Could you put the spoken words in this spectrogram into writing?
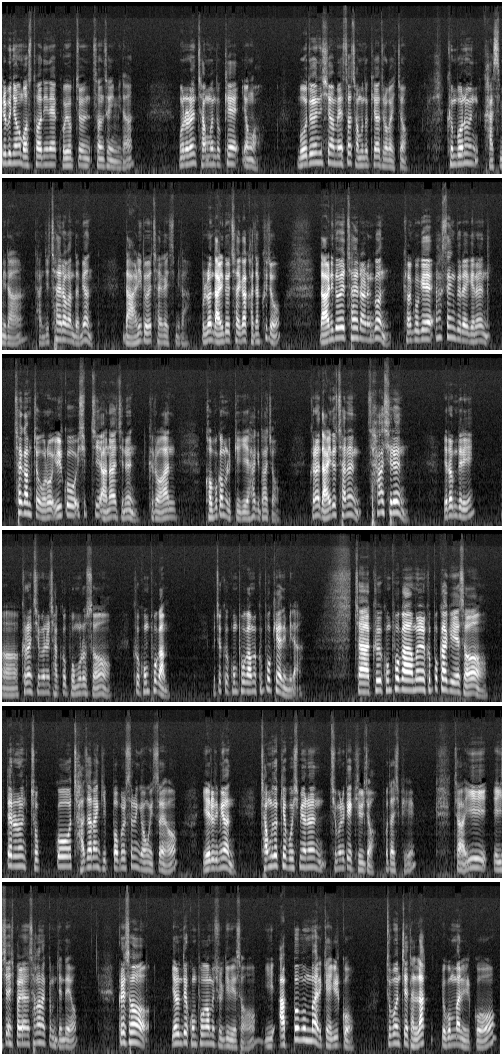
1분 영어 머스터딘의 고혁준 선생입니다. 오늘은 장문독해 영어. 모든 시험에서 장문독해가 들어가 있죠. 근본은 같습니다. 단지 차이라고 한다면 난이도의 차이가 있습니다. 물론 난이도의 차이가 가장 크죠. 난이도의 차이라는 건 결국에 학생들에게는 체감적으로 읽고 싶지 않아지는 그러한 거부감을 느끼게 하기도 하죠. 그러나 난이도 차는 사실은 여러분들이 어, 그런 질문을 자꾸 봄으로써 그 공포감, 그렇죠? 그 공포감을 극복해야 됩니다. 자, 그 공포감을 극복하기 위해서 때로는 좁고 자잘한 기법을 쓰는 경우 있어요. 예를 들면 장무덕해 보시면은 지문이 꽤 길죠. 보다시피. 자, 이 2018년 사관학교 문제인데요. 그래서 여러분들 공포감을 줄기 위해서 이 앞부분만 이렇게 읽고 두 번째 단락 요것만 읽고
